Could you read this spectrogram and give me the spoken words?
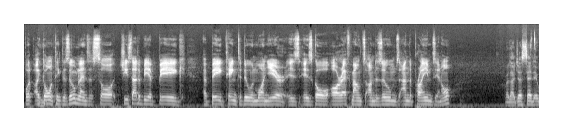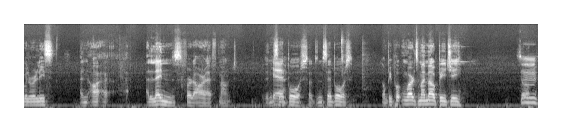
but. I don't think the zoom lenses. So geez, that'd be a big a big thing to do in one year. Is is go RF mounts on the zooms and the primes. You know. Well, I just said it will release an R- a, a lens for the RF mount. I didn't say Yeah. boat. I didn't say boat. Don't be putting words in my mouth, BG. So, Mm,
